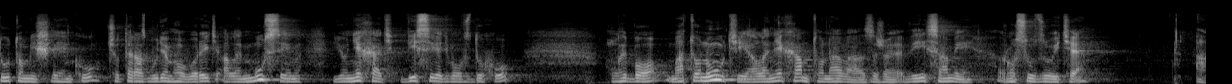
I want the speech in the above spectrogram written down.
túto myšlienku, čo teraz budem hovoriť, ale musím ju nechať vysieť vo vzduchu, lebo ma to núti, ale nechám to na vás, že vy sami rozsudzujte a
